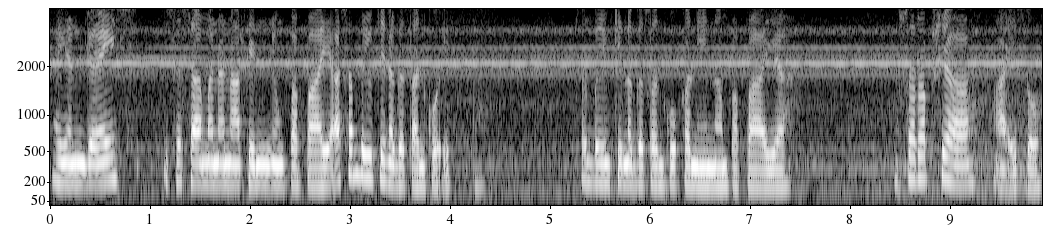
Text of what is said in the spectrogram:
Ayan guys, isasama na natin yung papaya. Asan ba yung kinagatan ko ito? Saan ba yung kinagatan ko kanina ng papaya? Masarap siya. Ah, ito.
